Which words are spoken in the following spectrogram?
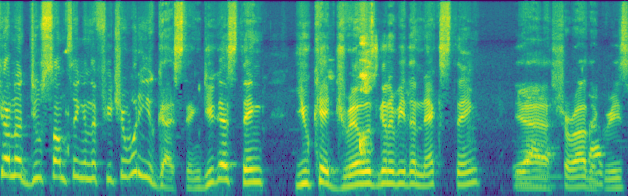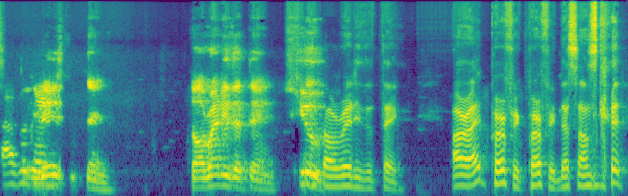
gonna do something in the future. What do you guys think? Do you guys think UK drill is gonna be the next thing? Yeah, yeah Sharad agrees. It is the thing. It's already the thing. It's huge. It's already the thing. All right, perfect, perfect. That sounds good.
